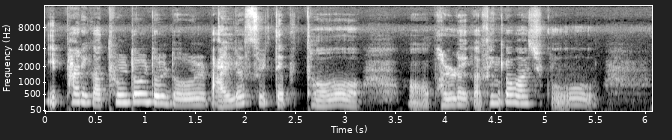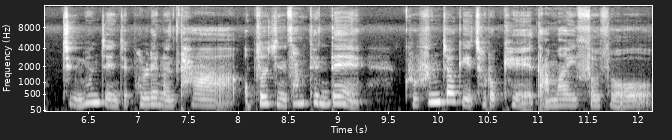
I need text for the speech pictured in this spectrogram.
이파리가 돌돌돌돌 말렸을 때부터 어, 벌레가 생겨가지고 지금 현재 이제 벌레는 다 없어진 상태인데 그 흔적이 저렇게 남아 있어서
